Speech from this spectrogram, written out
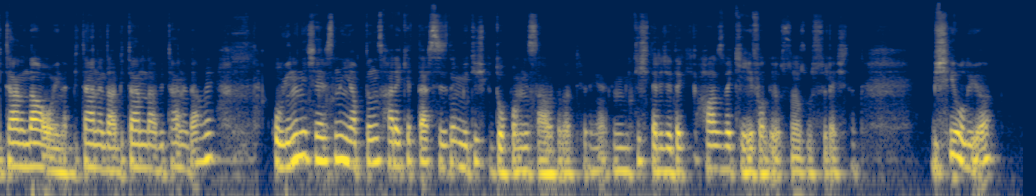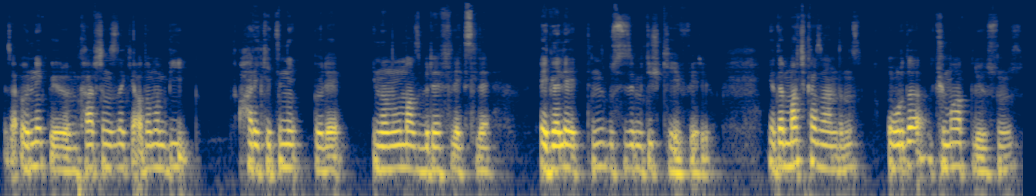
Bir tane daha oyna. Bir tane daha, bir tane daha, bir tane daha ve oyunun içerisinde yaptığınız hareketler sizde müthiş bir dopamin salgılatıyor. Yani müthiş derecede haz ve keyif alıyorsunuz bu süreçten. Bir şey oluyor. Mesela örnek veriyorum karşınızdaki adamın bir hareketini böyle inanılmaz bir refleksle egale ettiniz. Bu size müthiş keyif veriyor. Ya da maç kazandınız. Orada küme atlıyorsunuz.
